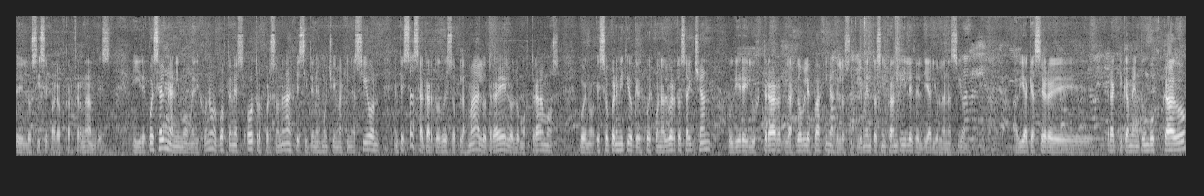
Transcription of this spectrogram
eh, los hice para Oscar Fernández. Y después él me animó, me dijo, no, vos tenés otros personajes y tenés mucha imaginación, empezá a sacar todo eso, plasmalo, traelo, lo mostramos. Bueno, eso permitió que después con Alberto Saichan pudiera ilustrar las dobles páginas de los suplementos infantiles del diario La Nación. Había que hacer eh, prácticamente un buscado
